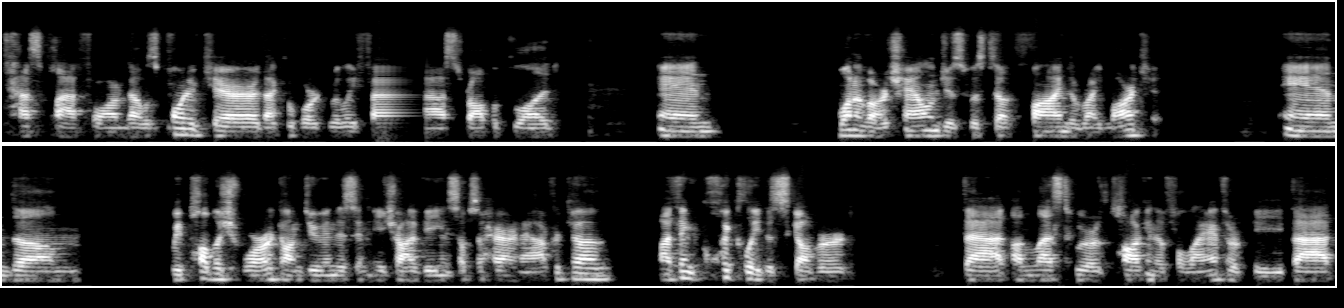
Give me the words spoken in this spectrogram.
test platform that was point of care that could work really fast drop of blood. And one of our challenges was to find the right market. And um, we published work on doing this in hiv in sub-saharan africa I think quickly discovered that unless we were talking to philanthropy, that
